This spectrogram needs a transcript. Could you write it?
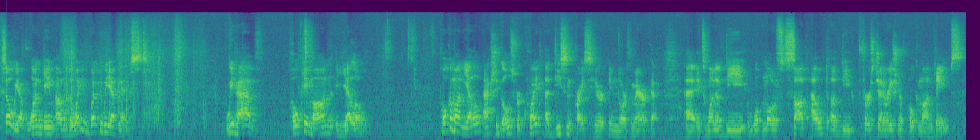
So we have one game out of the way. What do we have next? We have Pokemon Yellow. Pokemon Yellow actually goes for quite a decent price here in North America. Uh, it's one of the most sought out of the first generation of Pokemon games.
